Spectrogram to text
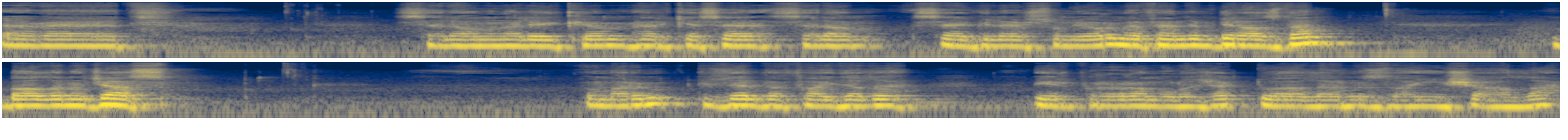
Evet. Selamun aleyküm. Herkese selam, sevgiler sunuyorum. Efendim birazdan bağlanacağız. Umarım güzel ve faydalı bir program olacak. Dualarınızla inşallah.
